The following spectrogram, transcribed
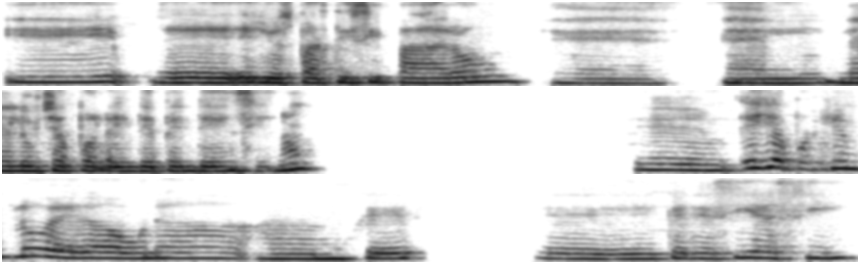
Y eh, ellos participaron en la lucha por la independencia, ¿no? Ella, por ejemplo, era una ah, mujer que decía sí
